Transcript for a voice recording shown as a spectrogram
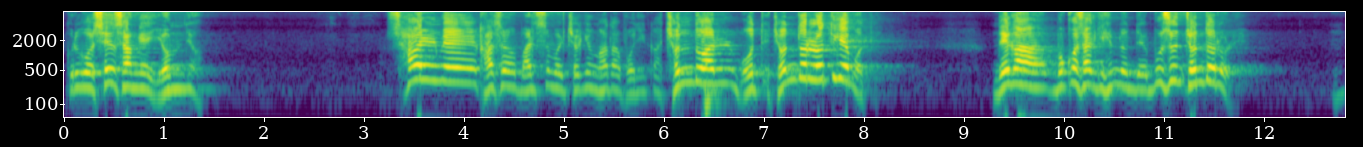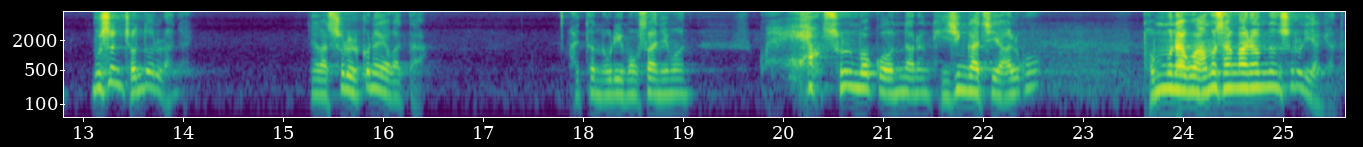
그리고 세상의 염려. 삶에 가서 말씀을 적용하다 보니까 전도를 못해. 전도를 어떻게 못해? 내가 먹고 살기 힘든데 무슨 전도를 해? 무슨 전도를 하냐? 내가 술을 끊어야겠다. 하여튼 우리 목사님은 꼭술 먹고 온다는 귀신같이 알고 본문하고 아무 상관없는 술을 이야기한다.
